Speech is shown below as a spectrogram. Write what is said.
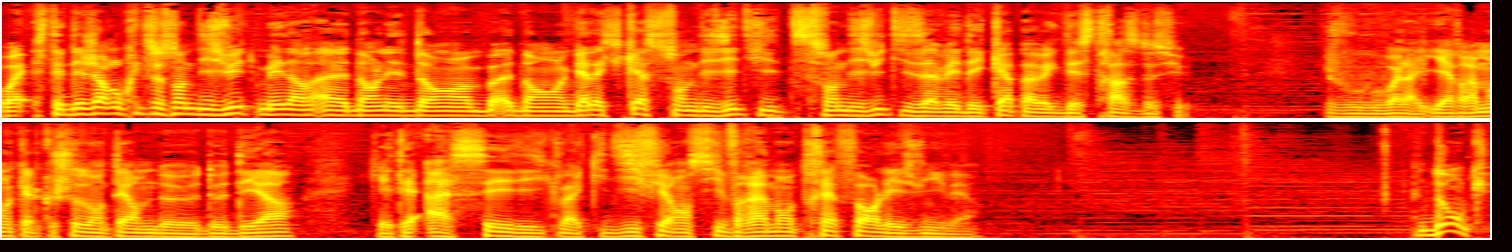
Ouais, c'était déjà repris de 78, mais dans, euh, dans, les, dans, dans Galactica 78, 78, ils avaient des capes avec des strass dessus. Voilà, il y a vraiment quelque chose en termes de, de DA qui était assez, qui différencie vraiment très fort les univers. Donc,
